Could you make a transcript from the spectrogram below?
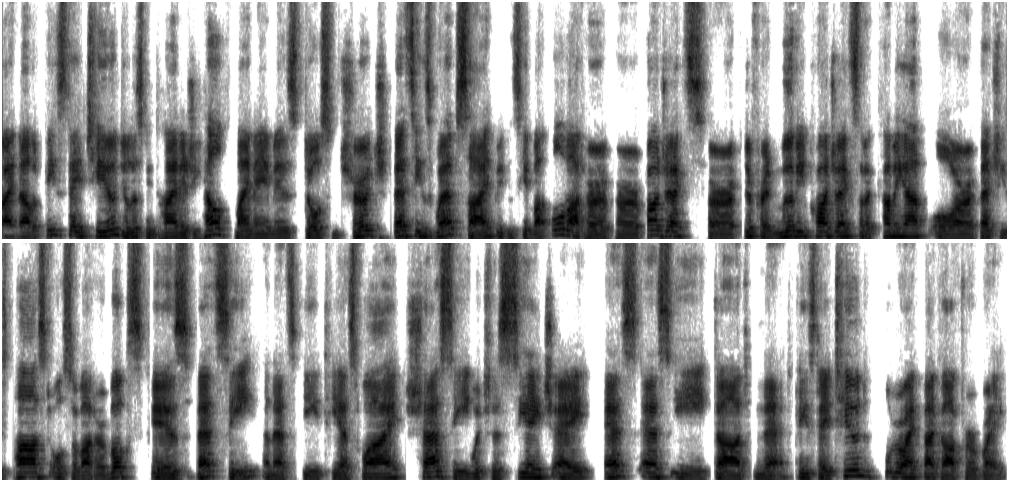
right now, but please stay tuned. You're listening to High Energy Health. My name is Dawson Church. Betsy's website, we can see about all about her, her projects, her different movie projects that are coming up or that she's past, also about her books, is Betsy, and that's B T S Y, Chasse, which is C H A S S E dot net. Please stay tuned. We'll be right back after a break.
